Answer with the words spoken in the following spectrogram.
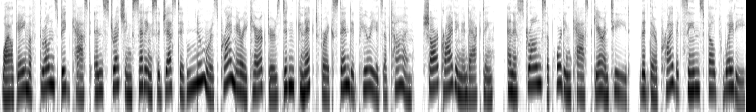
while Game of Thrones' big cast and stretching setting suggested numerous primary characters didn't connect for extended periods of time, sharp writing and acting, and a strong supporting cast guaranteed that their private scenes felt weighty.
